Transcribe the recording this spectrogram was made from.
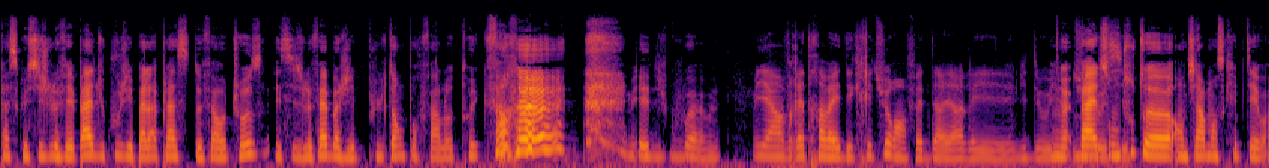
parce que si je le fais pas, du coup, j'ai pas la place de faire autre chose. Et si je le fais, bah, j'ai plus le temps pour faire l'autre truc. Enfin, et du coup, ouais, ouais. Mais il y a un vrai travail d'écriture en fait derrière les vidéos YouTube. Bah, elles sont toutes euh, entièrement scriptées, ouais.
